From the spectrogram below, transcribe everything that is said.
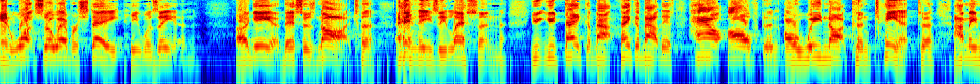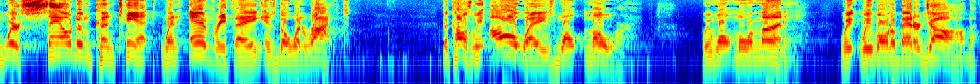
in whatsoever state he was in. Again, this is not an easy lesson. You, you think about think about this. How often are we not content? I mean, we're seldom content when everything is going right. Because we always want more. We want more money. We, we want a better job.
